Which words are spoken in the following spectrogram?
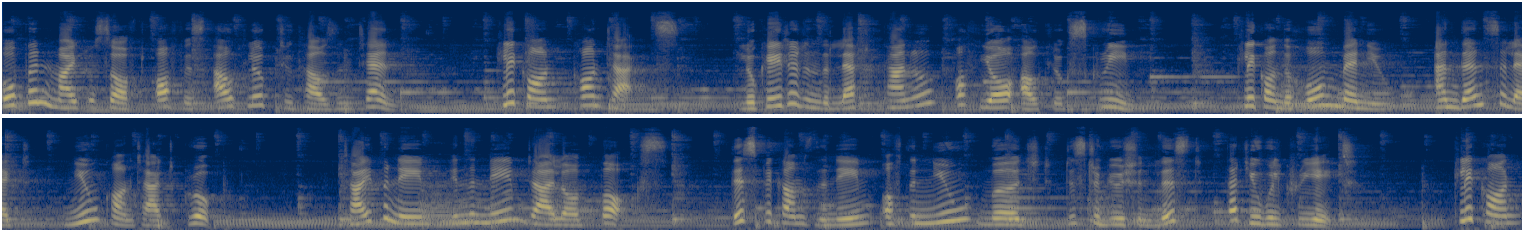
Open Microsoft Office Outlook 2010. Click on Contacts, located in the left panel of your Outlook screen. Click on the Home menu and then select New Contact Group. Type a name in the Name dialog box this becomes the name of the new merged distribution list that you will create. Click on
